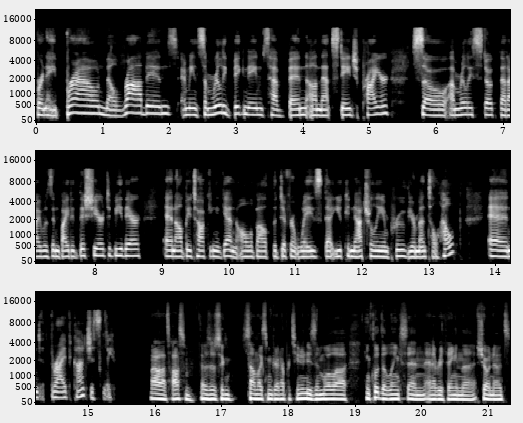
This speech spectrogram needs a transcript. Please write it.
Brene Brown, Mel Robbins. I mean, some really big names have been on that stage prior. So I'm really stoked that I was invited this year to be there. And I'll be talking again all about the different ways that you can naturally improve your mental health and thrive consciously. Wow, that's awesome. Those are some, sound like some great opportunities, and we'll uh, include the links and, and everything in the show notes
